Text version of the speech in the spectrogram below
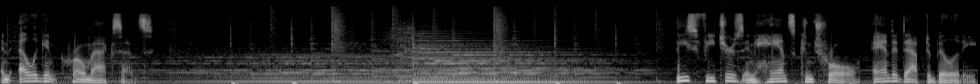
and elegant chrome accents. These features enhance control and adaptability,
